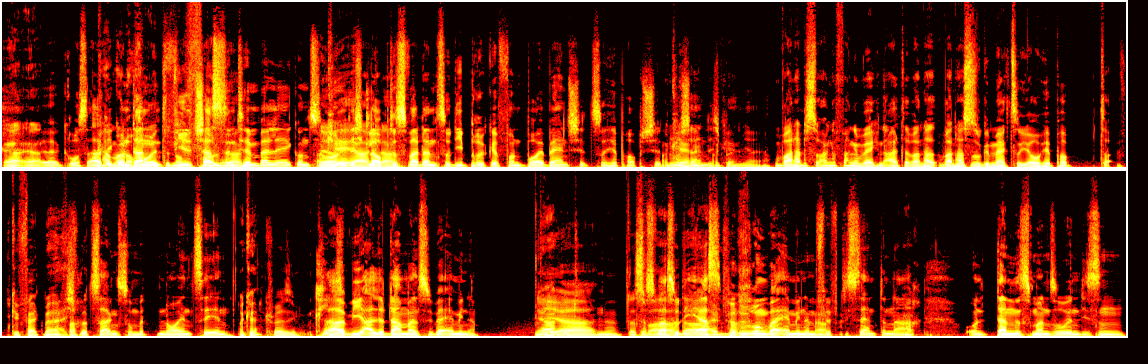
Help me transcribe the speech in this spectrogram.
ja, ja. Äh, großartig. Und dann viel Justin hören. Timberlake und so. Okay, und ich ja, glaube, das war dann so die Brücke von Boyband-Shit zu Hip-Hop-Shit Okay, wahrscheinlich okay. bei mir. Ja. Und wann hattest du angefangen? In welchem Alter? Wann, wann hast du so gemerkt, so, yo, Hip-Hop gefällt mir Ja, einfach? ich würde sagen, so mit 9, 10. okay. Crazy. Klar, wie alle damals über Eminem. Ja, Ja. Ne? Das Das, war war, so die erste einfach- Berührung, war Eminem Ja. 50 Cent danach. Und dann ist man so in diesen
